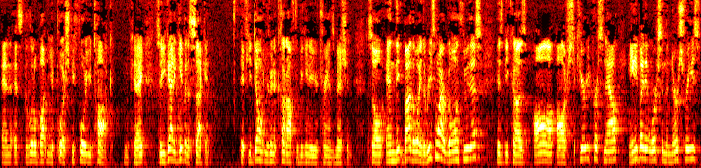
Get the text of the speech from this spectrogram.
And it's the little button you push before you talk. Okay? So you gotta give it a second. If you don't, you're going to cut off the beginning of your transmission. So, and the, by the way, the reason why we're going through this is because all, all our security personnel, anybody that works in the nurseries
